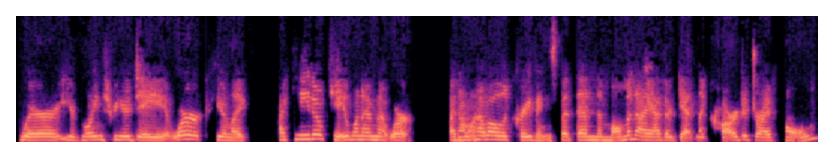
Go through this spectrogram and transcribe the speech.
where you're going through your day at work, you're like, I can eat okay when I'm at work. I don't have all the cravings. But then the moment I either get in the car to drive home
